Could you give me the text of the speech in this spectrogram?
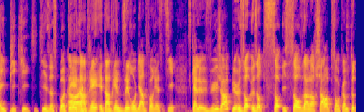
hippie qui, qui, qui les a spotés Ah est, ouais. en train, est en train de dire aux gardes forestiers ce qu'elle a vu, genre, puis eux, autres- eux autres, ils, se sau- ils se sauvent dans leur char, puis sont comme tous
